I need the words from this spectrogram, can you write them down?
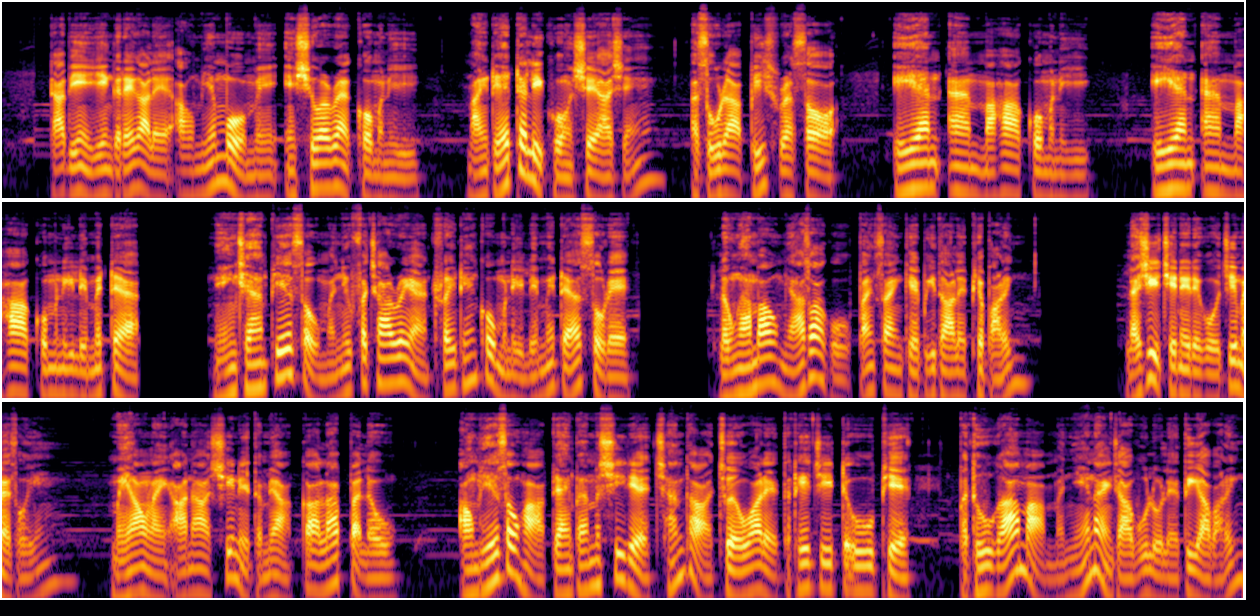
။ဒါပြင်ရင်ကလေးကလည်းအောင်မြင့်မို့မင်း Insurance Company Mindel Telecom ရှယ်ယာရှင် Azura Beach Resort ANM မဟာကုမ္ပဏီ ANM မဟာကုမ္ပဏီ Limited ငင်းချမ်းပြေးစုံ Manufacturing and Trading Company Limited ဆိုတဲ့လုပ်ငန်းပေါင်းများစွာကိုပိုင်ဆိုင်ခဲ့ပြီးသားလည်းဖြစ်ပါတယ်။လက်ရှိအခြေအနေတွေကိုကြည့်မယ်ဆိုရင်မင်းအောင်လိုင်အာဏာရှိနေသမျှကာလပတ်လုံးအောင်ပြေးစုံဟာပြိုင်ပန်းမရှိတဲ့ချမ်းသာကြွယ်ဝတဲ့တထေးကြီးတဦးဖြစ်ဘသူကမှမငင်းနိုင်ကြဘူးလို့လည်းသိရပါတယ်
